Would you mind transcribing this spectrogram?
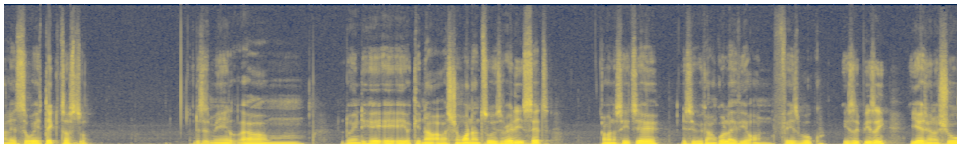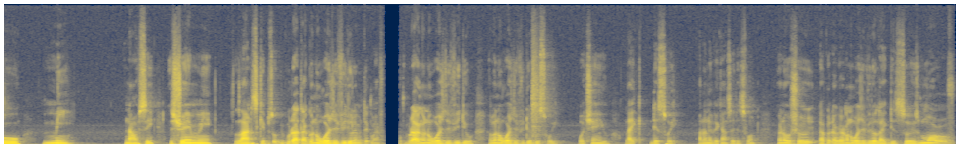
and let's see where it takes us to. This is me um doing the hey hey hey okay now our stream one and two is ready set. I want to see it here. This is we can go live here on facebook. Easy peasy here it's gonna show me. Now see it's showing me landscape. So people that are going to watch the video let me take my people that are going to watch the video i'm going to watch the video this way watching you like this way. I don't know if you can see this one i'm going to show i'm going to watch the video like this. So it's more of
